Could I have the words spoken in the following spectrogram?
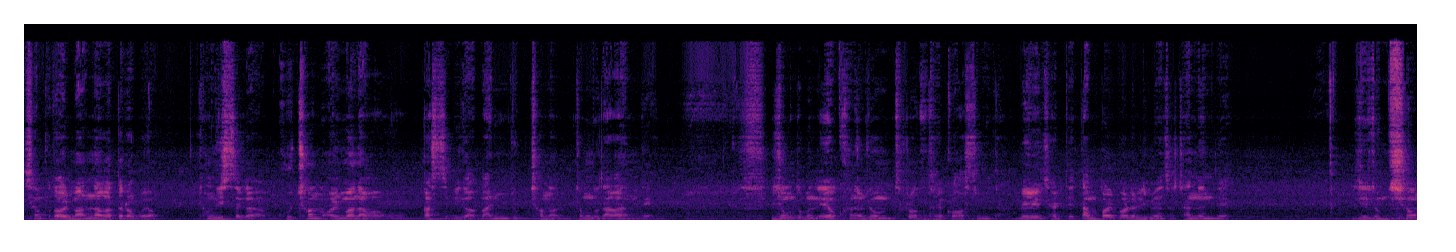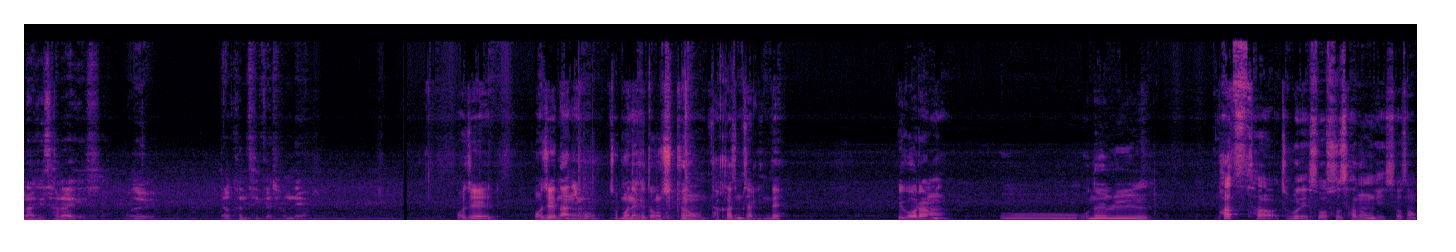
생각보다 얼마 안 나갔더라고요. 전기세가 9천 얼마 나가고 가스비가 16,000원 정도 나가는데 이 정도면 에어컨을 좀 틀어도 될 것 같습니다. 매일 잘 때 땀 뻘뻘 흘리면서 잤는데 이제 좀 시원하게 살아야겠어요. 오늘 에어컨 트니까 좋네요. 어제 어제는 아니고 저번에 해동시켜 놓은 닭가슴살인데 이거랑 우- 오늘 파스타 저번에 소스 사놓은 게 있어서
